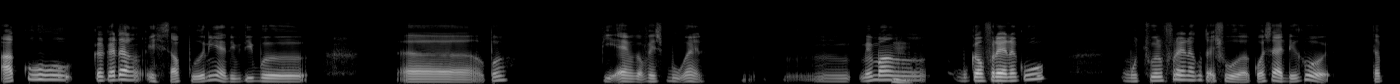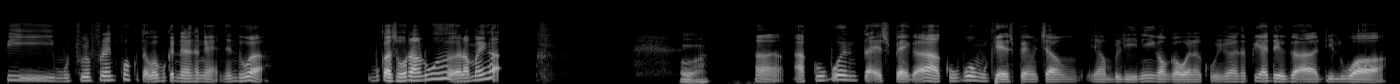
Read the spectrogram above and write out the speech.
Aku kadang-kadang eh siapa ni yang tiba-tiba uh, apa PM kat Facebook kan. Mm, memang Hmm. bukan friend aku. Mutual friend aku tak sure. Aku rasa ada kot. Tapi mutual friend pun aku tak berapa kenal sangat. Macam tu lah. Bukan seorang dua, ramai kak. Oh ah. Ha, aku pun tak expect lah. Aku pun mungkin expect macam yang beli ni kawan-kawan aku juga. Tapi ada ke lah di luar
